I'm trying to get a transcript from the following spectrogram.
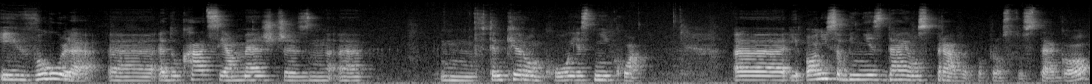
I w ogóle e, edukacja mężczyzn e, w tym kierunku jest nikła. E, I oni sobie nie zdają sprawy po prostu z tego,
